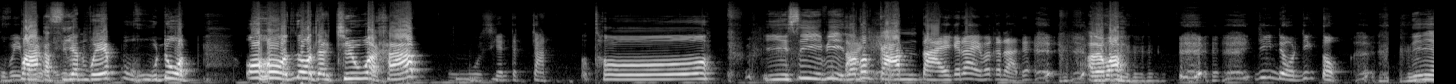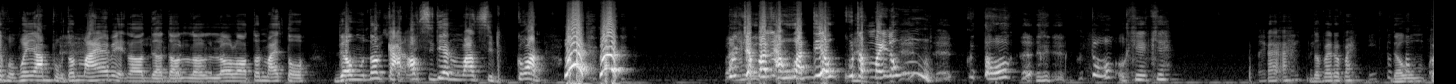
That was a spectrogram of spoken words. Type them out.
กูไม่ปลากับเซียนเวฟโอ้โหโดด โอ้โหโดดจากชิวอะครับโอ้โหเซียนจัดจัดโอ้โถอีซี่พี่เราต้องการตายก็ได้ว่ากระดาษเนี้ยอะไรวะยิ่งโดดยิ่งตก นี่นี่ผมพยายามปลูกต้นไม้ไว้เบเราเดี๋ยวเดี๋ยวเราเรารอต้นไม้โต เดี๋ยวผมต้องการออฟซิเดียนประมาณสิบก้อนเฮ้ยเฮ้ย มึงจะมาเอาวันเดียวกูทำไมล่ะกูตกกูตกโอเคโอเคอะอะเดี๋ยวไปเดี๋ยวไป เดี๋ยวผมไป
